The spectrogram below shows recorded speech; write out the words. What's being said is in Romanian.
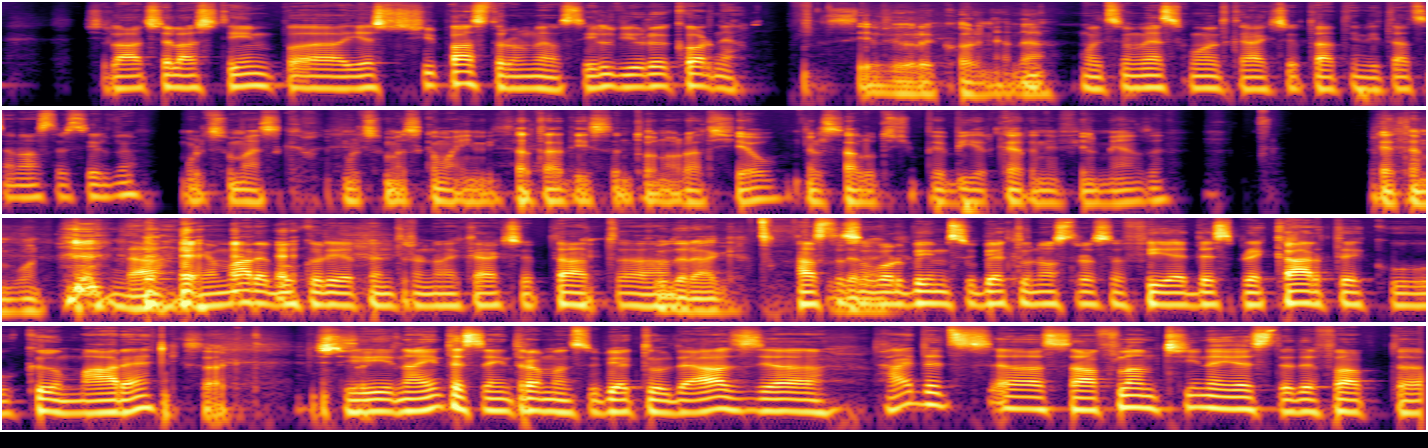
și la același timp uh, ești și pastorul meu, Silviu Răcornea. Silviu Răcornea, da. Mulțumesc mult că ai acceptat invitația noastră, Silviu. Mulțumesc, mulțumesc că m-ai invitat, Adi, sunt onorat și eu. Îl salut și pe Bir care ne filmează. Prieten bun. Da, e o mare bucurie pentru noi că ai acceptat. Cu uh, drag. Astăzi cu să vorbim, subiectul nostru o să fie despre carte cu C mare. Exact. Și înainte să intrăm în subiectul de azi, uh, haideți uh, să aflăm cine este de fapt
